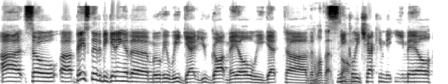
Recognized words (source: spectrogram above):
Uh, so uh, basically, the beginning of the movie, we get you've got mail. We get uh, the love that sneakily song. checking the email.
